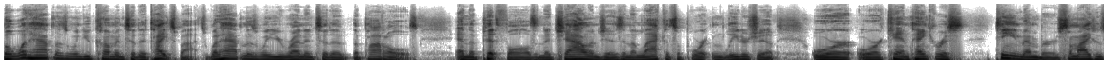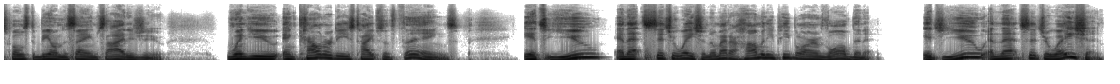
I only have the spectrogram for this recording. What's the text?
But what happens when you come into the tight spots? What happens when you run into the, the potholes and the pitfalls and the challenges and the lack of support and leadership or or cantankerous team members, somebody who's supposed to be on the same side as you? When you encounter these types of things, it's you and that situation, no matter how many people are involved in it. It's you and that situation.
